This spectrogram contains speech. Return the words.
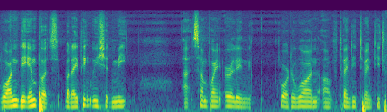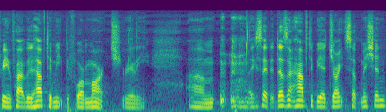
one, the inputs, but I think we should meet at some point early in the quarter one of 2023. In fact, we'll have to meet before March, really. Um, like I said, it doesn't have to be a joint submission.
